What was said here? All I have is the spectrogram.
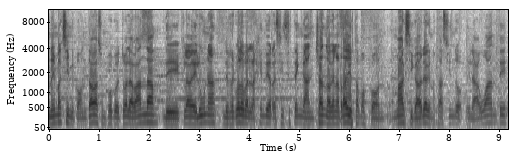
Bueno, y Maxi me contabas un poco de toda la banda de Clave de Luna. Les recuerdo para la gente que recién se está enganchando acá en la radio, estamos con Maxi Cabrera que nos está haciendo el aguante,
